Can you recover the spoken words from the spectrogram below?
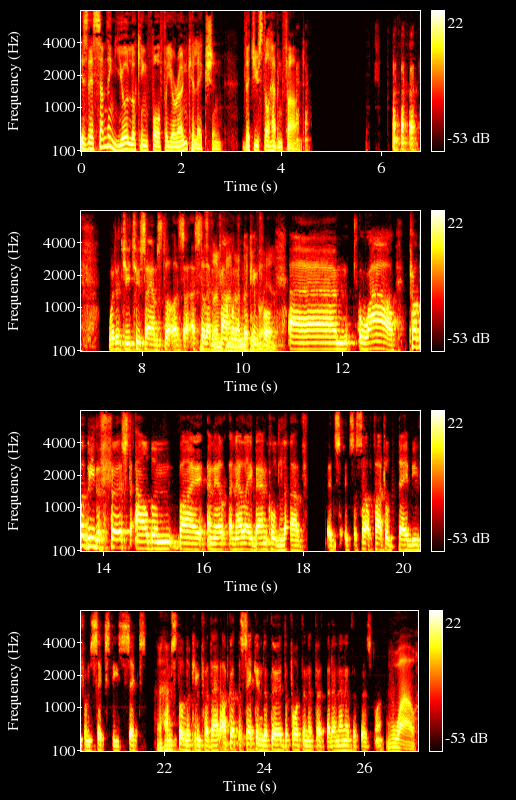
is there something you're looking for for your own collection that you still haven't found? What did U2 say? I'm still, I still Still haven't found what I'm looking, for. yeah. Um, wow, probably the first album by an L, an LA band called Love. It's it's a self-titled debut from '66. Uh-huh. I'm still looking for that. I've got the second, the third, the fourth, and the fifth, but I don't have the first one. Wow.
